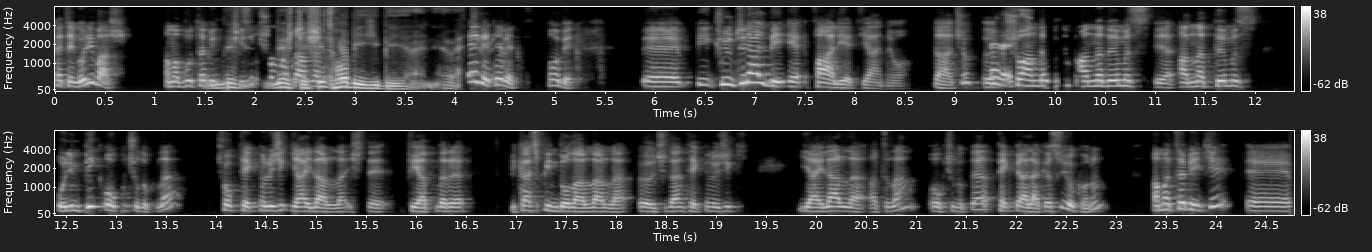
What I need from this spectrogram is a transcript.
kategori var. Ama bu tabii Bir, bizim şu bir çeşit hobi gibi yani. Evet. Evet evet hobi. Ee, bir kültürel bir e, faaliyet yani o daha çok. Ee, Evet. Şu anda bizim anladığımız, e, anlattığımız olimpik okçulukla çok teknolojik yaylarla işte fiyatları birkaç bin dolarlarla ölçülen teknolojik yaylarla atılan okçulukla pek bir alakası yok onun. Ama tabii ki e,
